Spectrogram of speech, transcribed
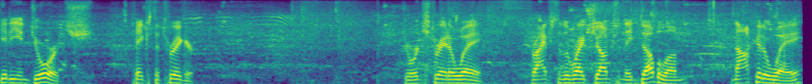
Gideon George takes the trigger. George straight away. Drives to the right junction. They double him. Knock it away.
